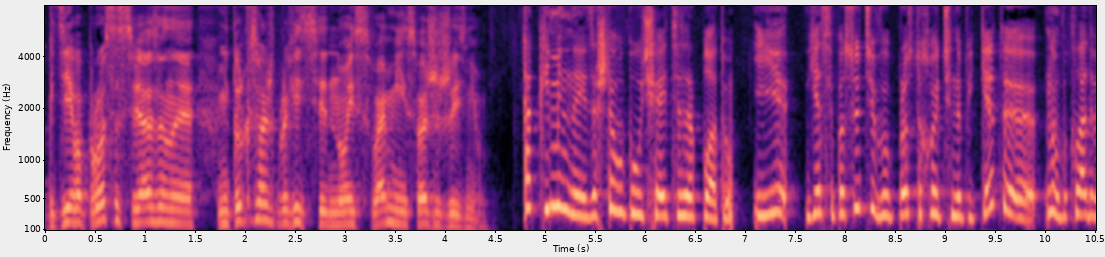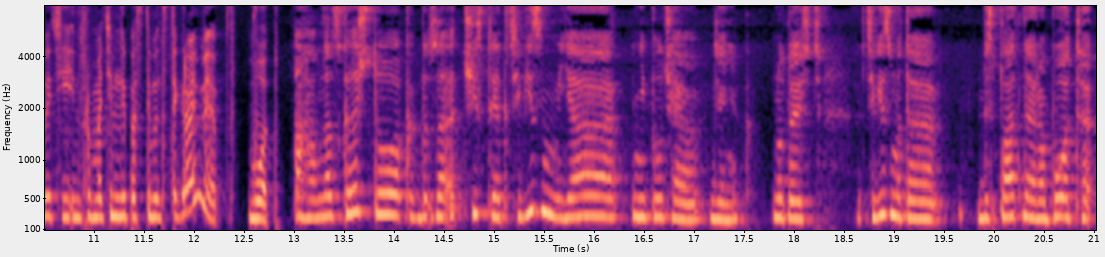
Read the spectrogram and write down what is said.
где вопросы связаны не только с вашей профессией, но и с вами, и с вашей жизнью. Так именно, и за что вы получаете зарплату. И если, по сути, вы просто ходите на пикеты, ну, выкладываете информативные посты в Инстаграме, вот. Ага, надо сказать, что как бы за чистый активизм я не получаю денег. Ну, то есть Активизм — это бесплатная работа.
